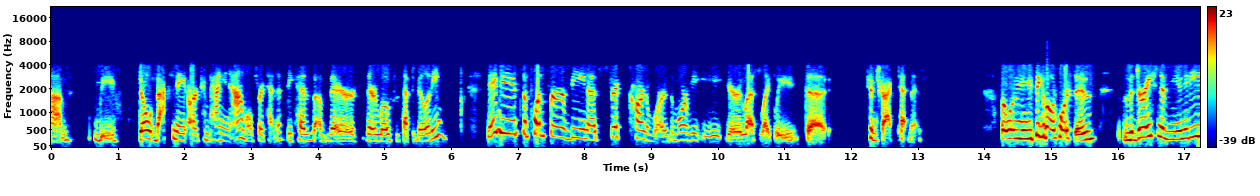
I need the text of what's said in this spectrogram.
Um, we don't vaccinate our companion animals for tetanus because of their, their low susceptibility maybe it's a plug for being a strict carnivore. The more meat you eat, you're less likely to contract tetanus. But when we think about horses, the duration of immunity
